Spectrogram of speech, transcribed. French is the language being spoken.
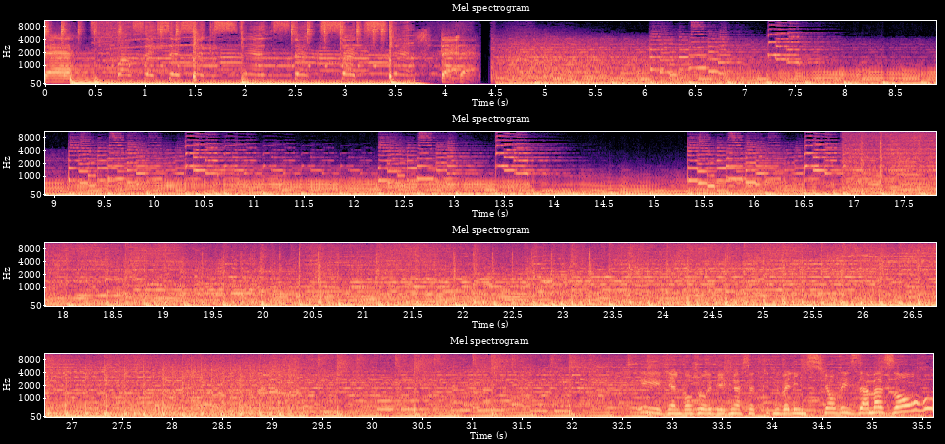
that. Bounce, shake, shake, shake, stand. Et bien le bonjour et bienvenue à cette toute nouvelle émission des Amazones.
